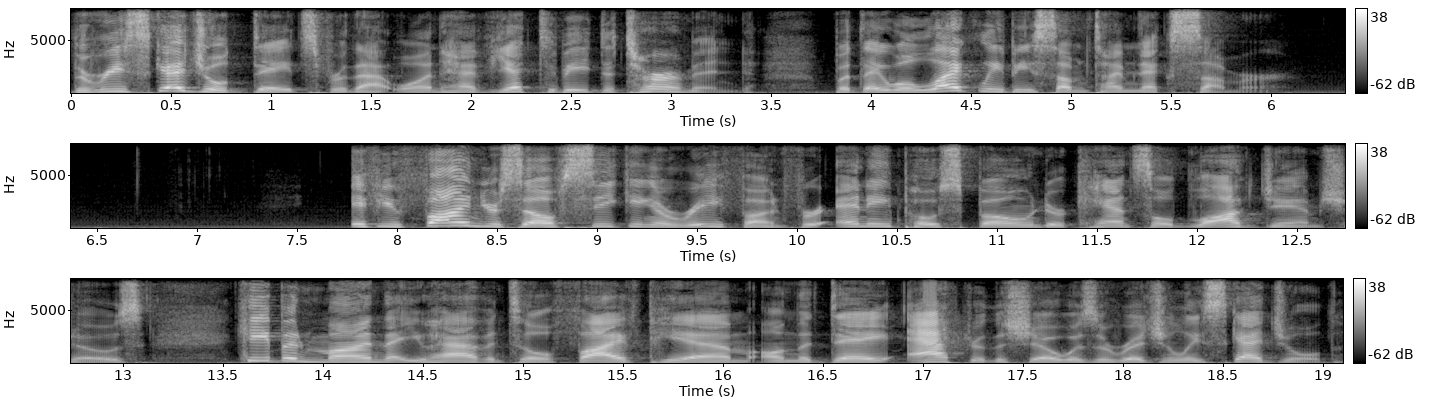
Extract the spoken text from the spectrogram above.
The rescheduled dates for that one have yet to be determined, but they will likely be sometime next summer. If you find yourself seeking a refund for any postponed or canceled Logjam shows, keep in mind that you have until 5 p.m. on the day after the show was originally scheduled.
